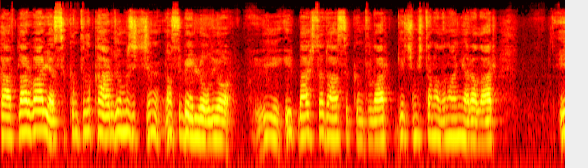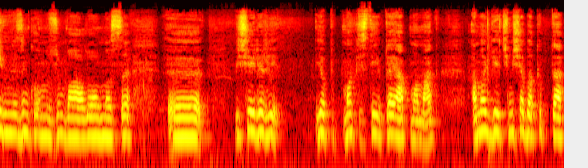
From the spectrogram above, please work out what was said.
kartlar var ya sıkıntılı kardığımız için nasıl belli oluyor? Ee, İlk başta daha sıkıntılar, geçmişten alınan yaralar, elinizin kolunuzun bağlı olması, e, bir şeyleri yapmak isteyip de yapmamak. Ama geçmişe bakıp da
